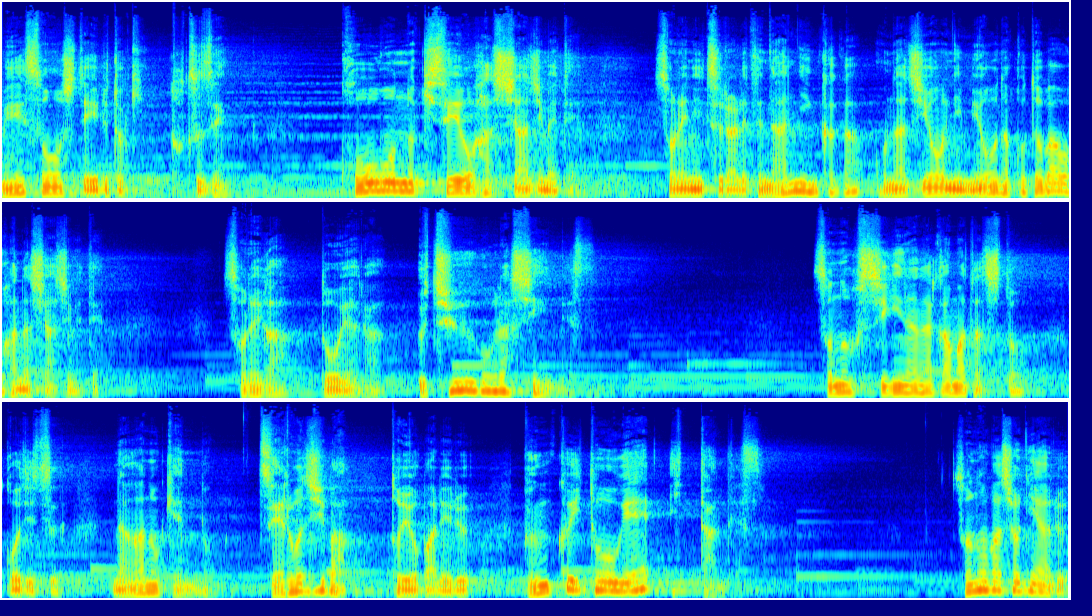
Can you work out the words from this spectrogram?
瞑想をしている時突然高音の規制を発し始めてそれにつられて何人かが同じように妙な言葉を話し始めてそれがどうやら宇宙語らしいんです。その不思議な仲間たちと後日長野県のゼロ磁場と呼ばれる分杭峠へ行ったんです。その場所にある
